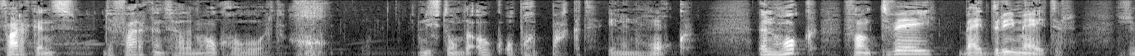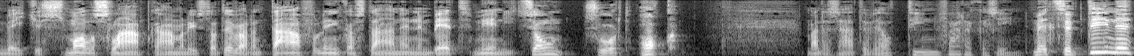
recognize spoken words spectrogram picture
Varkens, de varkens hadden hem ook gehoord. Die stonden ook opgepakt in een hok. Een hok van twee bij drie meter. Dus een beetje smalle slaapkamer is dat, hè, waar een tafel in kan staan en een bed. Meer niet. Zo'n soort hok. Maar er zaten wel tien varkens in. Met z'n tienen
